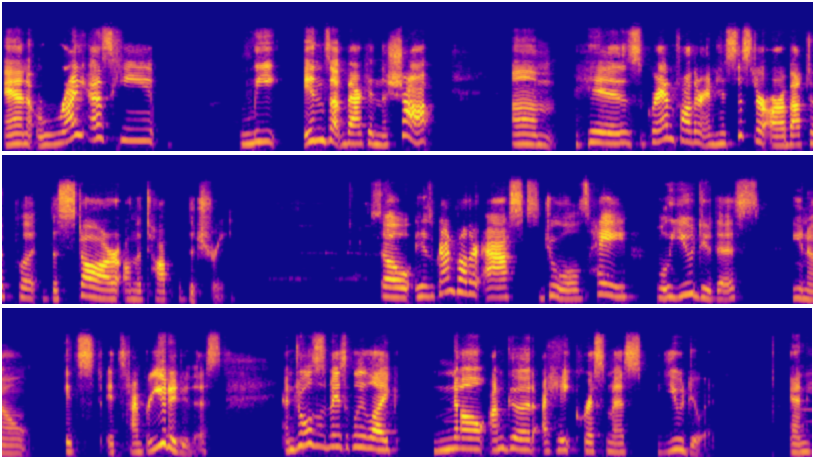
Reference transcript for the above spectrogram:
And right as he le- ends up back in the shop, um, his grandfather and his sister are about to put the star on the top of the tree. So his grandfather asks Jules, "Hey, will you do this? You know, it's it's time for you to do this." And Jules is basically like, "No, I'm good. I hate Christmas. You do it." And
